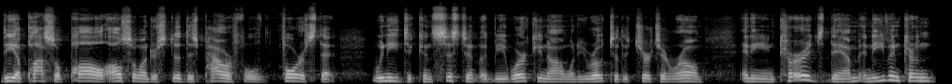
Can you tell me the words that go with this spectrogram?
The Apostle Paul also understood this powerful force that we need to consistently be working on when he wrote to the church in Rome. And he encouraged them and even con-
